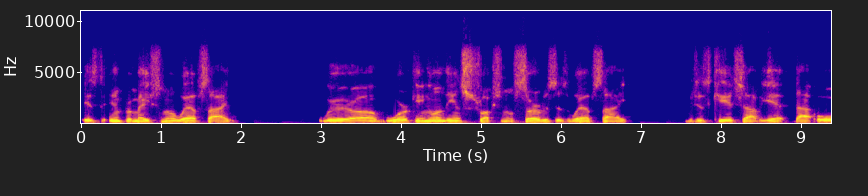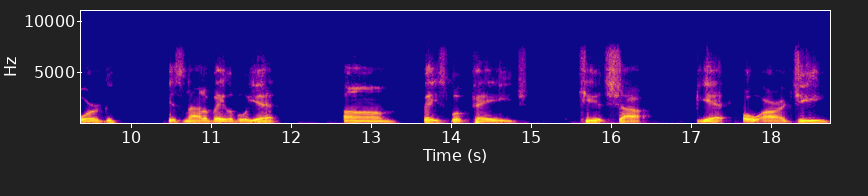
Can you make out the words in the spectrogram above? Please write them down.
is the informational website. We're uh, working on the instructional services website, which is kidshopyet.org. It's not available yet. Um, Facebook page, Kid Shop Yet O-R-G,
